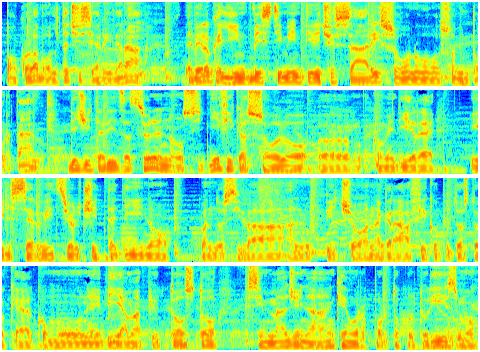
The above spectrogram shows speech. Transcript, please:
poco alla volta ci si arriverà è vero che gli investimenti necessari sono, sono importanti. Digitalizzazione non significa solo, eh, come dire, il servizio al cittadino quando si va all'ufficio anagrafico piuttosto che al comune, via, ma piuttosto si immagina anche un rapporto col turismo,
